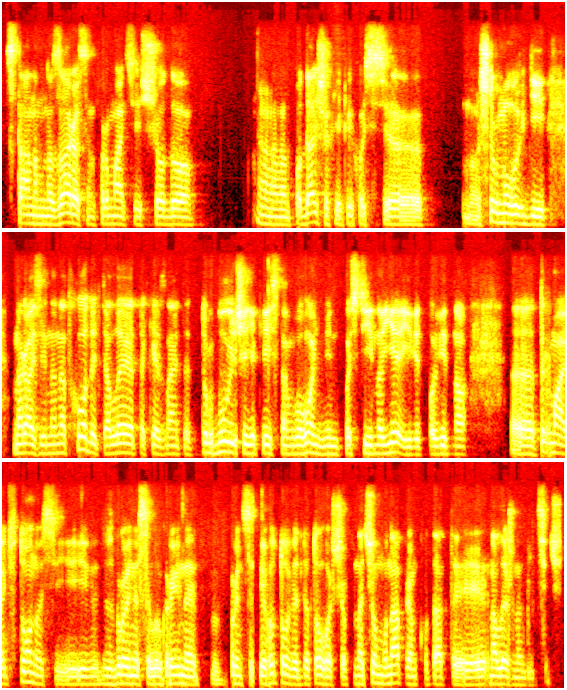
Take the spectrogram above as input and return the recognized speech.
Станом на зараз інформації щодо е, подальших якихось е, штурмових дій наразі не надходить, але таке, знаєте, турбуючий якийсь там вогонь, він постійно є, і відповідно е, тримають в тонусі. І Збройні сили України в принципі готові для того, щоб на цьому напрямку дати належну відсіч.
